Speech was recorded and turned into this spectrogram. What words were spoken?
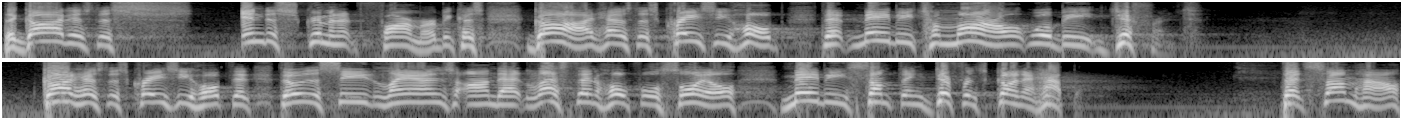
that God is this indiscriminate farmer because God has this crazy hope that maybe tomorrow will be different. God has this crazy hope that though the seed lands on that less than hopeful soil, maybe something different's going to happen. That somehow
